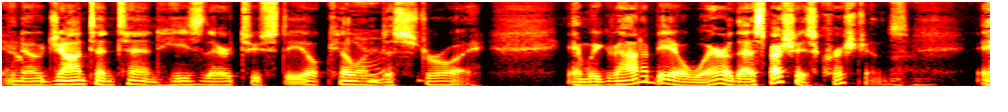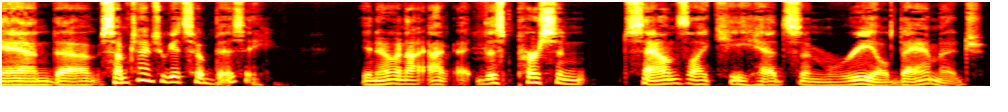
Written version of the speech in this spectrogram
Yeah. You know, John 10 10, he's there to steal, kill, yeah. and destroy. And we've got to be aware of that, especially as Christians. Mm-hmm. And um, sometimes we get so busy, you know. And I, I, this person sounds like he had some real damage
